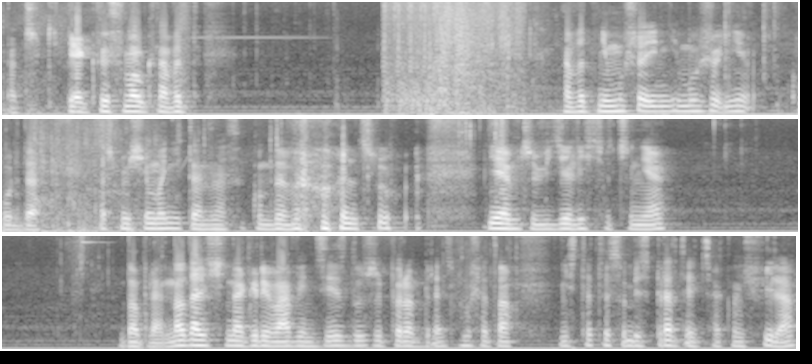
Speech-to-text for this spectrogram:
Znaczy, piękny smok, nawet... Nawet nie muszę, nie muszę, nie... Kurde, aż mi się monitor na sekundę wyłączył. Nie wiem, czy widzieliście, czy nie. Dobra, nadal się nagrywa, więc jest duży progres. Muszę to niestety sobie sprawdzać co jakąś chwilę.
